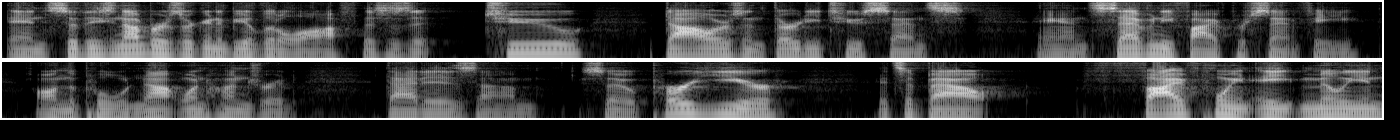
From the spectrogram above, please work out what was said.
and so these numbers are going to be a little off. This is at $2.32 and 75% fee on the pool, not 100. That is, um, so per year, it's about $5.8 million.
